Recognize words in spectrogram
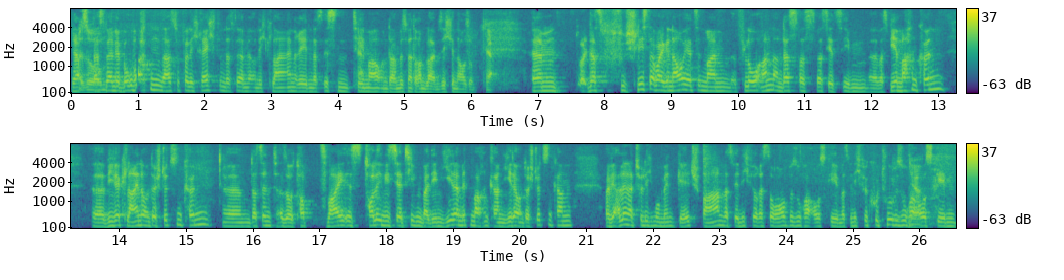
Ja, also, das werden wir beobachten, da hast du völlig recht und das werden wir auch nicht kleinreden. Das ist ein Thema ja. und da müssen wir dranbleiben, sich genauso. Ja. Ähm, das schließt aber genau jetzt in meinem Flow an, an das, was, was jetzt eben, äh, was wir machen können, äh, wie wir Kleine unterstützen können. Ähm, das sind also Top 2 ist tolle Initiativen, bei denen jeder mitmachen kann, jeder unterstützen kann weil wir alle natürlich im Moment Geld sparen, was wir nicht für Restaurantbesucher ausgeben, was wir nicht für Kulturbesucher ja. ausgeben,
